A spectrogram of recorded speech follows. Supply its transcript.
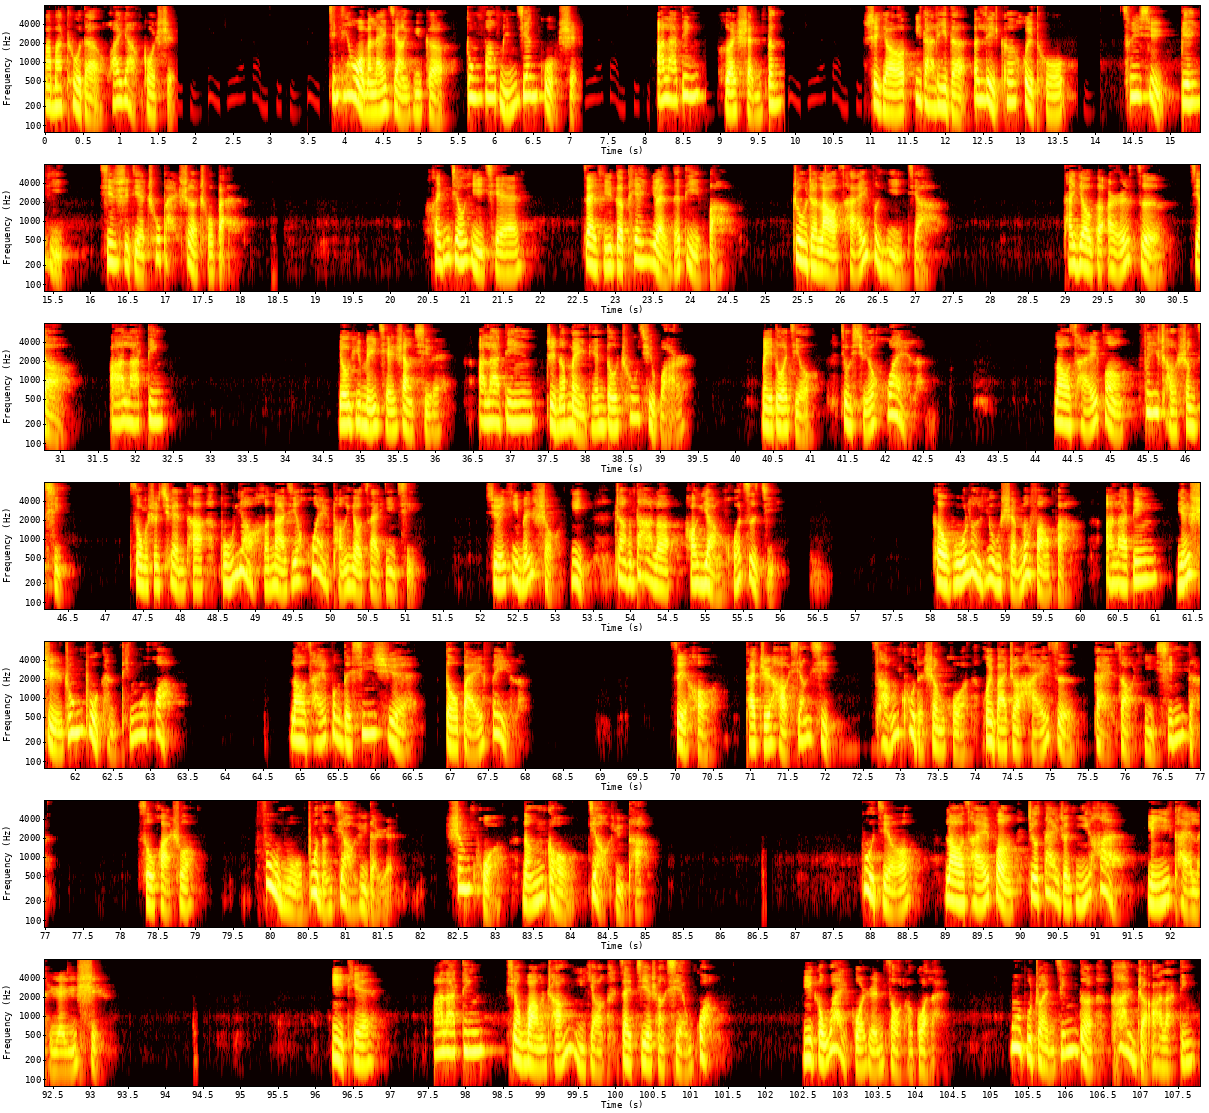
妈妈兔的花样故事。今天我们来讲一个东方民间故事《阿拉丁和神灯》，是由意大利的恩利科绘图，崔旭编译，新世界出版社出版。很久以前，在一个偏远的地方，住着老裁缝一家。他有个儿子叫阿拉丁。由于没钱上学，阿拉丁只能每天都出去玩儿。没多久就学坏了。老裁缝非常生气，总是劝他不要和那些坏朋友在一起，学一门手艺，长大了好养活自己。可无论用什么方法，阿拉丁也始终不肯听话。老裁缝的心血都白费了。最后，他只好相信，残酷的生活会把这孩子改造一新的。俗话说：“父母不能教育的人，生活能够教育他。”不久，老裁缝就带着遗憾离开了人世。一天，阿拉丁像往常一样在街上闲逛，一个外国人走了过来，目不转睛地看着阿拉丁。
